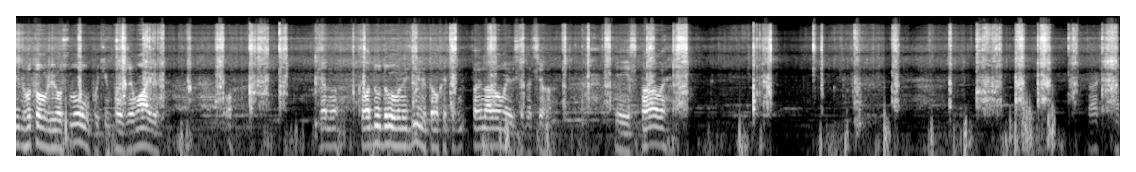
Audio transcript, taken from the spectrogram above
підготовлю основу, потім прижимаю. Я кладу другу неділю, трохи принаромився до цього. І справи. Так що.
